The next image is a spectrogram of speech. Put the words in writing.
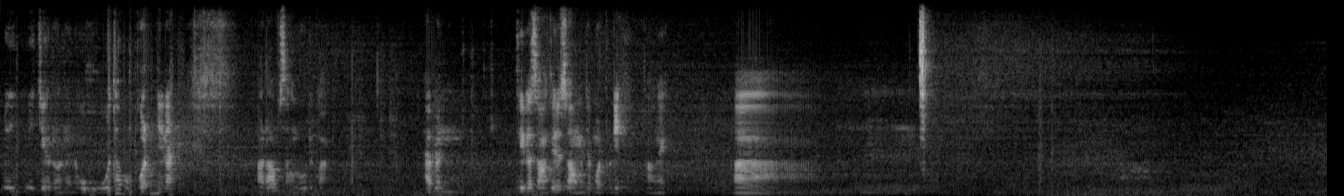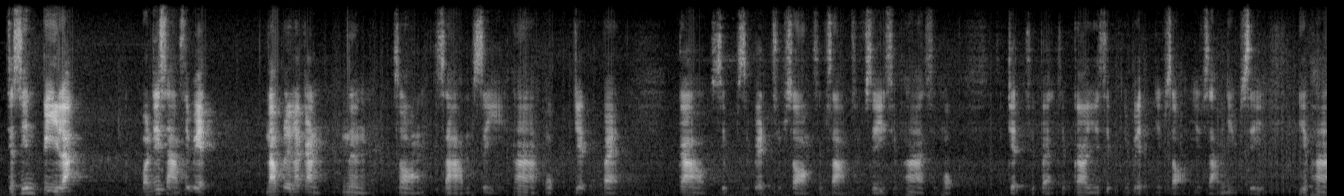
ไม่ไม่เจอรถเลยนะโอ้โห ถ้าผมกดนี่นะ เอารอบสองลูกดีกว่าให้มันทีละสองทีละสองมันจะหมดพอดี เอาไง อ่าจะสิ้นปีละ วันที่สามสิบเอ็ดนับเลยละกันหนึ่ง สองสามสี่ห้าหกเจ็ดแปดเก้าสิบสิบเอ็ดสิบสองสิบสามสิบสี่สิบห้าสิบหกสิบเจ็ดสิบแปดสิบเก้ายี่สิบยี่สิบเอ็ดยี่สิบสองยี่สิบสามยี่สิบสี่ยี่สิบห้า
